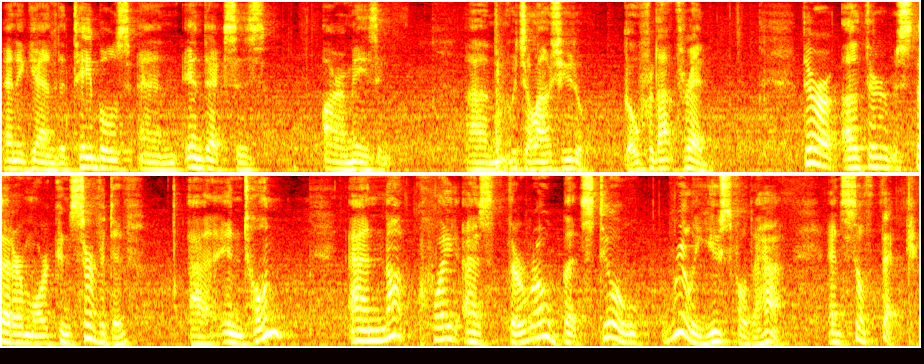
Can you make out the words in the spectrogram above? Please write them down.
And again, the tables and indexes are amazing, um, which allows you to go for that thread. There are others that are more conservative uh, in tone and not quite as thorough, but still really useful to have and still thick.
